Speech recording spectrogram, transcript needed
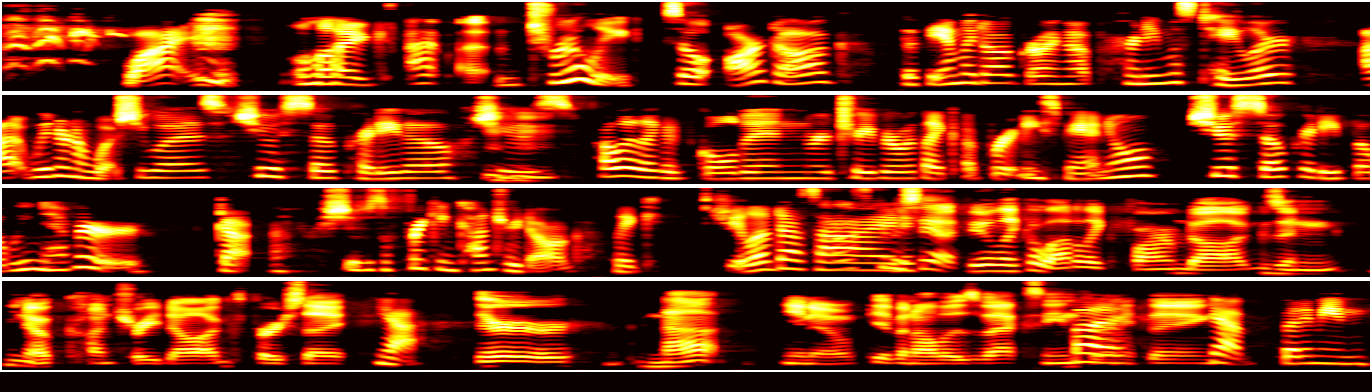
why? Like, I, uh, truly. So our dog, the family dog growing up, her name was Taylor. I, we don't know what she was. She was so pretty though. She Mhm. was probably like a golden retriever with like a Brittany Spaniel. She was so pretty, but we never got. She was a freaking country dog. Like she lived I was outside. gonna say I feel like a lot of like farm dogs and you know country dogs per se. Yeah. They're not you know given all those vaccines or anything. Yeah, but I mean,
